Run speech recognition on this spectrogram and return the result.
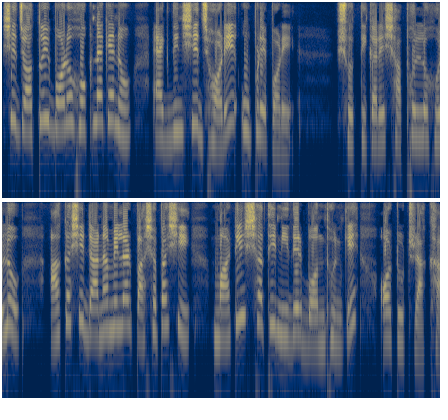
সে যতই বড় হোক না কেন, একদিন সে ঝড়ে উপড়ে পড়ে। সত্যিকারের সাফল্য হল, আকাশে ডানা মেলার পাশাপাশি মাটির সাথে নিদের বন্ধনকে অটুট রাখা।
